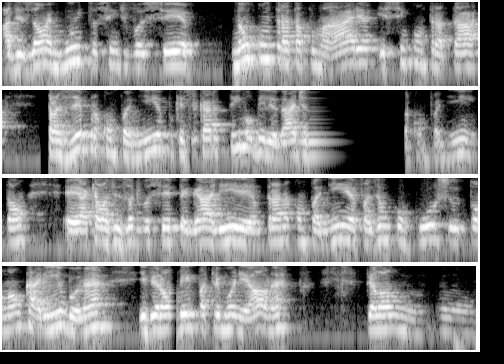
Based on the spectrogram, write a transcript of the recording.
a visão é muito assim de você não contratar para uma área e sim contratar trazer para a companhia, porque esse cara tem mobilidade na companhia. Então, é aquela visão de você pegar ali, entrar na companhia, fazer um concurso, tomar um carimbo, né? E virar um bem patrimonial, né? Pela um, um,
